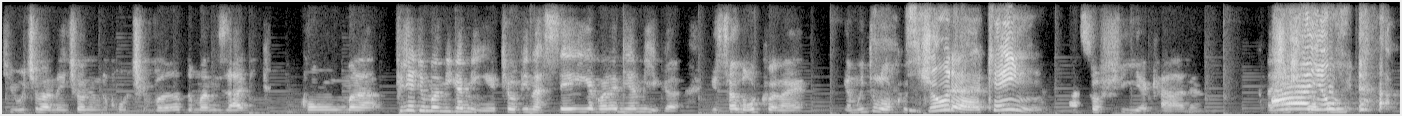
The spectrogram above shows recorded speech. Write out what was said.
que ultimamente eu ando cultivando uma amizade com uma filha de uma amiga minha, que eu vi nascer e agora é minha amiga. Isso é louco, né? É muito louco. Isso. Jura? Quem? A Sofia, cara. A gente Ai, eu vi.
